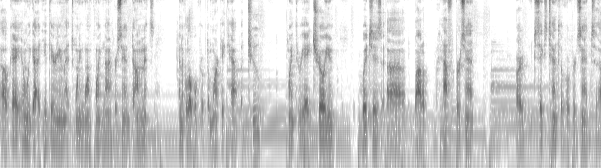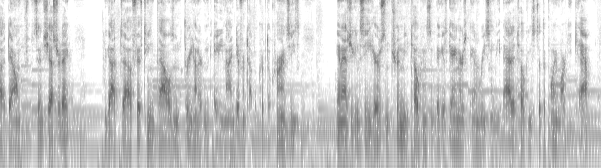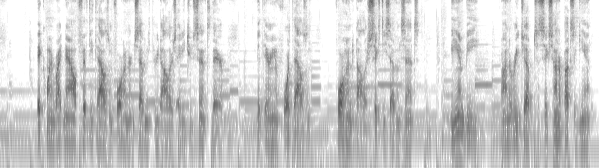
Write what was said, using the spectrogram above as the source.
Okay, and we got Ethereum at 21.9% dominance and a global crypto market cap of 2.38 trillion, which is uh, about a half a percent or six tenths of a percent uh, down since yesterday. We got uh, 15,389 different type of cryptocurrencies. And as you can see, here's some trending tokens, some biggest gainers, and recently added tokens to the coin market cap. Bitcoin right now, $50,473.82 there. Ethereum, $4,400.67. BNB trying to reach up to 600 bucks again.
